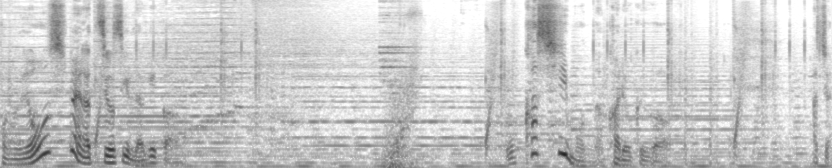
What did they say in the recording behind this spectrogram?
この4姉妹が強すぎるだけか。おかしいもんな、火力が。あ、違う。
